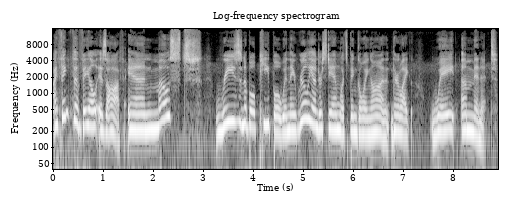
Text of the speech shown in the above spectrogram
I think the veil is off, and most reasonable people, when they really understand what's been going on, they're like, wait a minute.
